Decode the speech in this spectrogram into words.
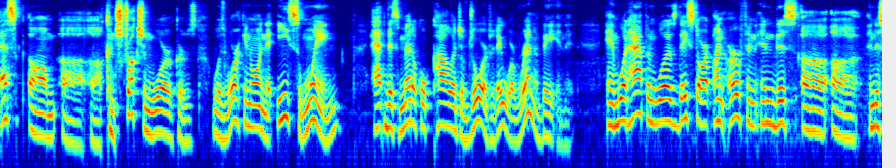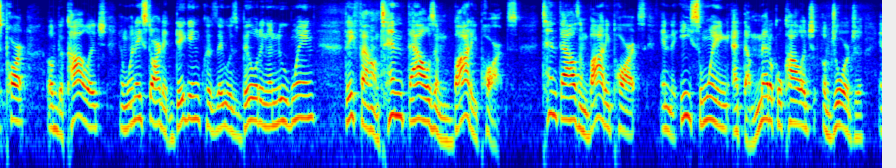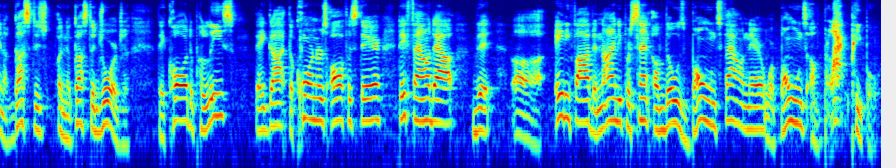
es- um, uh, uh, construction workers was working on the east wing at this Medical College of Georgia. They were renovating it. And what happened was they start unearthing in this uh, uh in this part of the college and when they started digging because they was building a new wing they found 10,000 body parts 10,000 body parts in the east wing at the medical college of georgia in augusta in augusta georgia. They called the police they got the coroner's office there they found out that uh, 85 to 90 percent of those bones found there were bones of black people.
